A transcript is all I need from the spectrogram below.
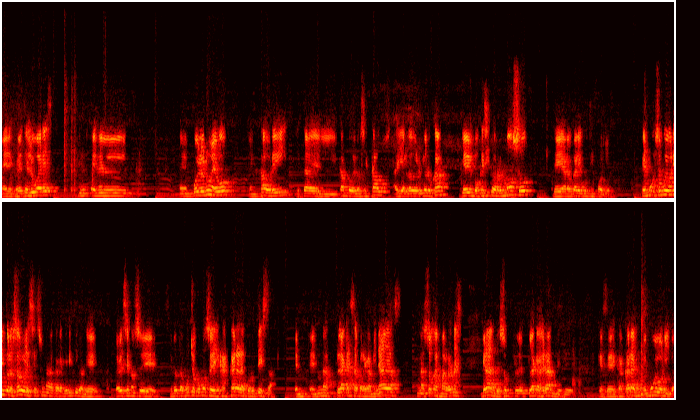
en diferentes lugares. En, el en Pueblo Nuevo, en Jauregui, está el campo de los Scouts, ahí al lado del río Luján, y hay un bosquecito hermoso de Araucaria gustifolia. Son muy bonitos los árboles, es una característica que a veces no se, se nota mucho cómo se descascara la corteza en, en unas placas apargaminadas, unas hojas marrones grandes, son pl- placas grandes de- que se descascara, es, es muy bonita.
